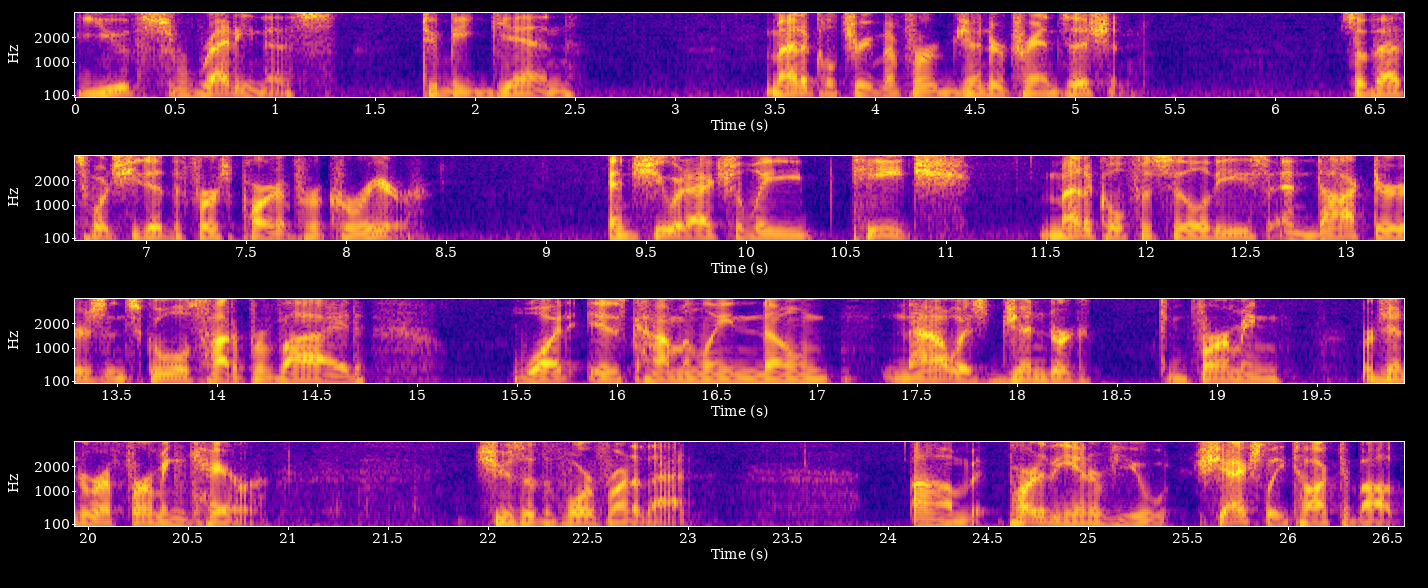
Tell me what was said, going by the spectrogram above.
youth's readiness to begin medical treatment for gender transition. So that's what she did the first part of her career. And she would actually teach medical facilities and doctors and schools how to provide what is commonly known now as gender confirming or gender affirming care. She was at the forefront of that. Um, part of the interview, she actually talked about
